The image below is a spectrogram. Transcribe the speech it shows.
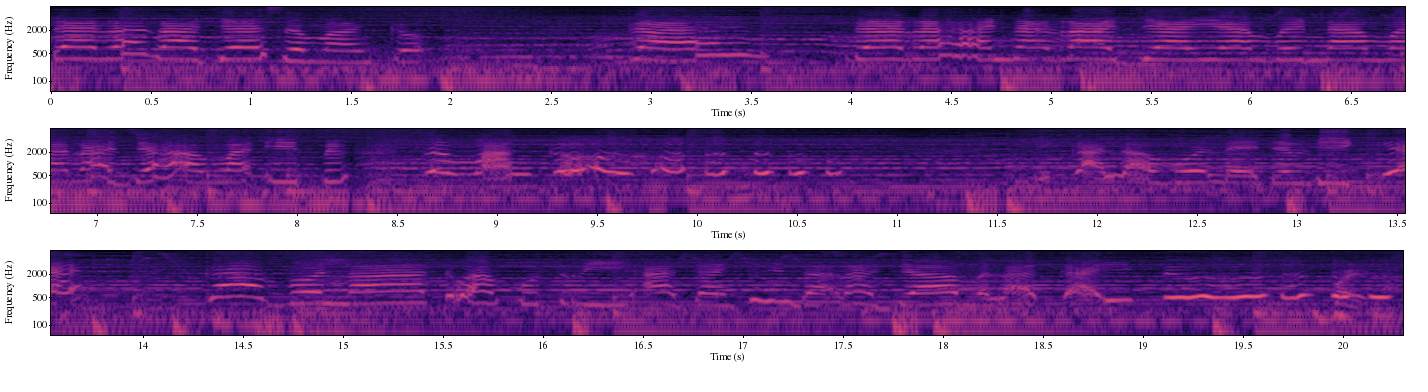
darah raja semangkuk. Dan darah anak raja yang bernama Raja Ahmad itu semangkuk. Jikalau boleh demikian, kabullah Tuan Puteri akan kehendak Raja Melaka itu. Baiklah.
